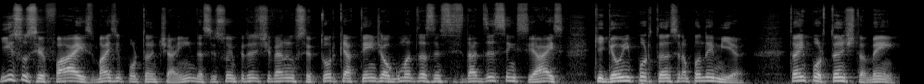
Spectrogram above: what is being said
Isso se faz, mais importante ainda, se sua empresa estiver em um setor que atende a alguma das necessidades essenciais que ganham importância na pandemia. Então é importante também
